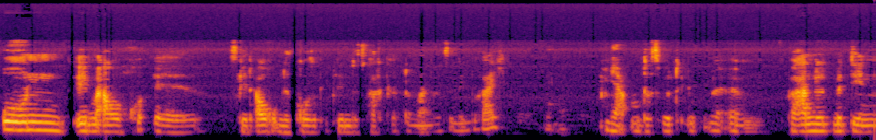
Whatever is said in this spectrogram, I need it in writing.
Und eben auch, äh, es geht auch um das große Problem des Fachkräftemangels in dem Bereich. Ja, und das wird ähm, verhandelt mit, den,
